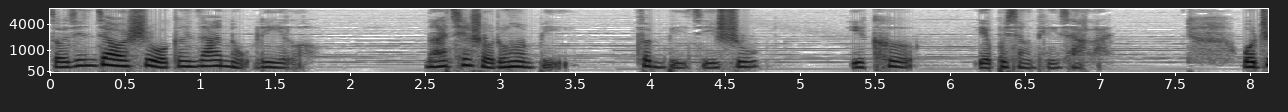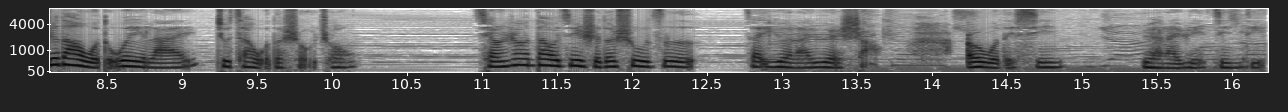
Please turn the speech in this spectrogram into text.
走进教室，我更加努力了，拿起手中的笔，奋笔疾书，一刻也不想停下来。我知道我的未来就在我的手中，墙上倒计时的数字在越来越少，而我的心越来越坚定。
